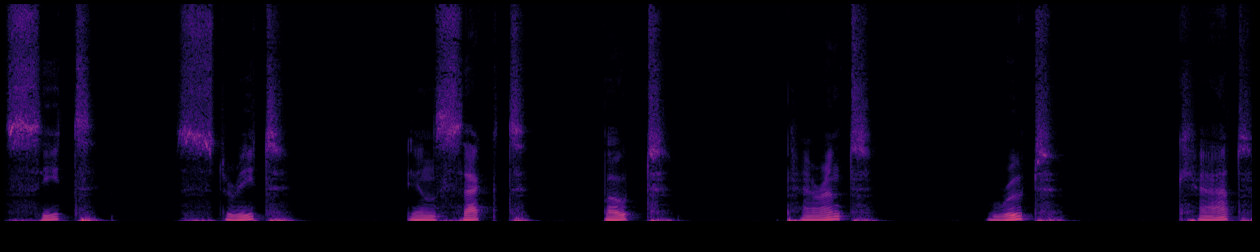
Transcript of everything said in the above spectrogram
seat, street, insect, boat, parent, root, cat,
